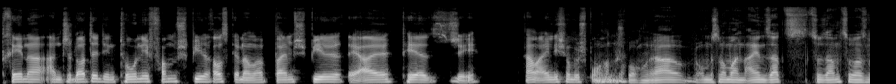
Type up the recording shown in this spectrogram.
Trainer Ancelotti den Toni vom Spiel rausgenommen hat beim Spiel Real PSG? Haben wir eigentlich schon besprochen. besprochen. Ja, um es nochmal in einen Satz zusammenzufassen,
